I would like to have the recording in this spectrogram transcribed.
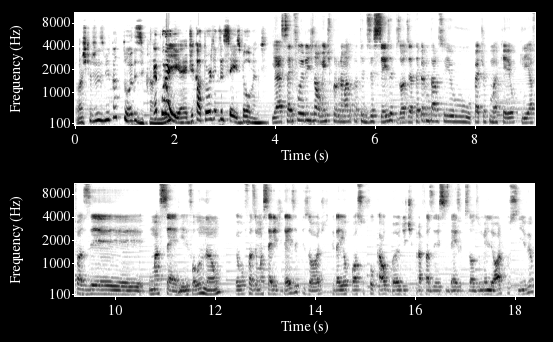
Eu acho que é de 2014, cara. É por aí, é de 14 a 16, pelo menos. E a série foi originalmente programada para ter 16 episódios e até perguntaram se o Patrick McHale queria fazer uma série. Ele falou não eu vou fazer uma série de 10 episódios, que daí eu posso focar o budget para fazer esses 10 episódios o melhor possível.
